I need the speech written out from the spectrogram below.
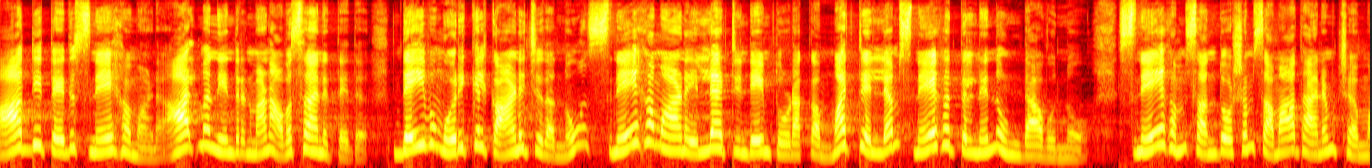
ആദ്യത്തേത് സ്നേഹമാണ് ആത്മനിയന്ത്രണമാണ് അവസാനത്തേത്. ദൈവം ഒരിക്കൽ കാണിച്ചു തന്നു സ്നേഹമാണ് എല്ലാറ്റിന്റെയും തുടക്കം മറ്റെല്ലാം സ്നേഹത്തിൽ നിന്ന് ഉണ്ടാവുന്നു. സ്നേഹം സന്തോഷം സമാധാനം ക്ഷമ.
